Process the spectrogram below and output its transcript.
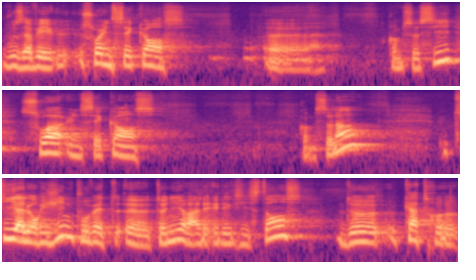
vous avez soit une séquence euh, comme ceci, soit une séquence comme cela, qui à l'origine pouvait tenir à l'existence de quatre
